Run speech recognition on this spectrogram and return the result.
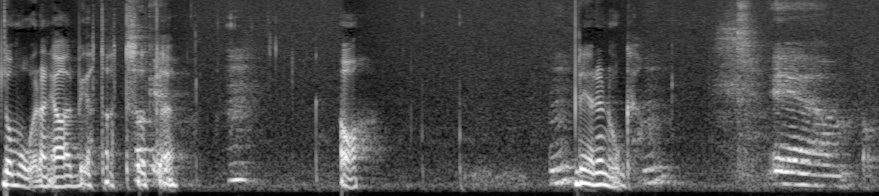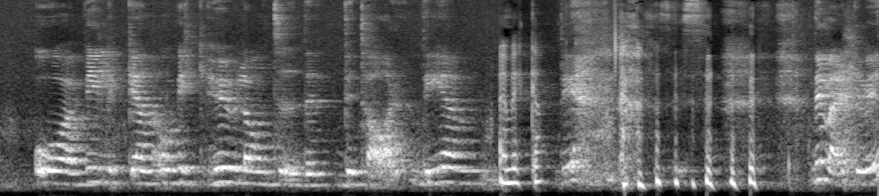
de åren jag har arbetat. Så Okej. att, eh, ja. Det är det nog. Ehm, och vilken och vilk, hur lång tid det, det tar, det, En vecka. det, det märker vi.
